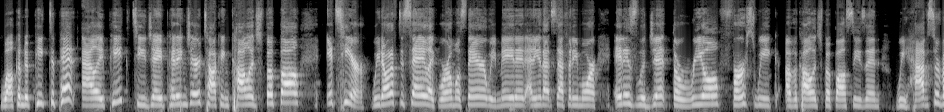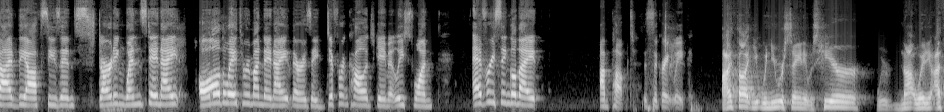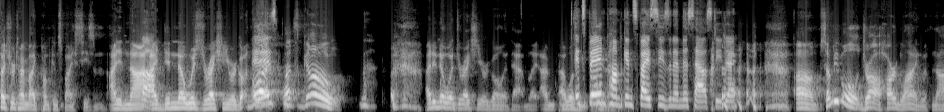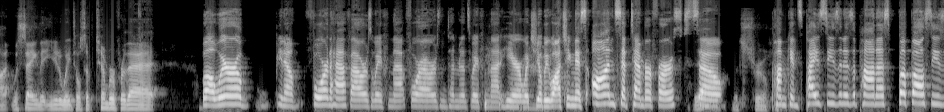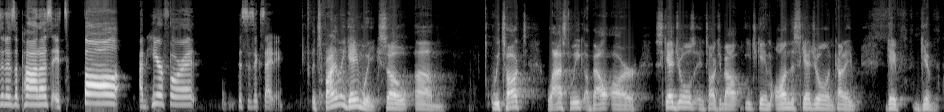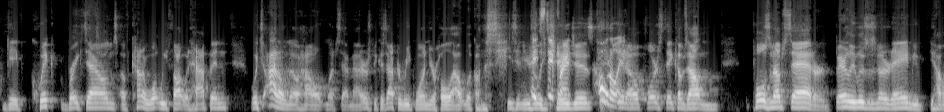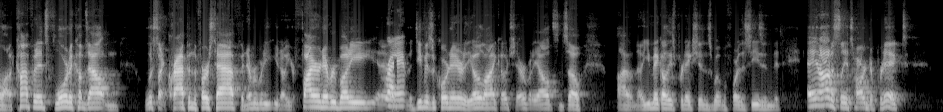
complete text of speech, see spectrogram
Welcome to Peak to Pit, Allie Peak, TJ Pittinger talking college football. It's here. We don't have to say like we're almost there, we made it, any of that stuff anymore. It is legit the real first week of the college football season. We have survived the off season starting Wednesday night all the way through Monday night. There is a different college game, at least one every single night. I'm pumped. This is a great week. I thought you when you were saying it was here, we're not waiting. I thought you were talking about like pumpkin spice season. I did not. Well, I didn't know which direction you were going. Look, let's go. I didn't know what direction you were going with that, but I, I wasn't. It's been pumpkin spice season in this house, DJ. um, some people draw a hard line with not with saying that you need to wait till September for that. Well, we're you know four and a half hours away from that, four hours and ten minutes away from that here, which you'll be watching this on September first. Yeah, so that's true. Pumpkin spice season is upon us. Football season is upon us. It's fall. I'm here for it. This is exciting. It's finally game week. So um, we talked last week about our schedules and talked about each game on the schedule and kind of gave give gave quick breakdowns of kind of what we thought would happen which I don't know how much that matters because after week one, your whole outlook on the season usually changes. Totally. You know, Florida State comes out and pulls an upset or barely loses Notre Dame. You, you have a lot of confidence. Florida comes out and looks like crap in the first half, and everybody, you know, you're firing everybody, you know, right? The defensive coordinator, the O line coach, everybody else. And so I don't know. You make all these predictions before the season, and honestly, it's hard to predict.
